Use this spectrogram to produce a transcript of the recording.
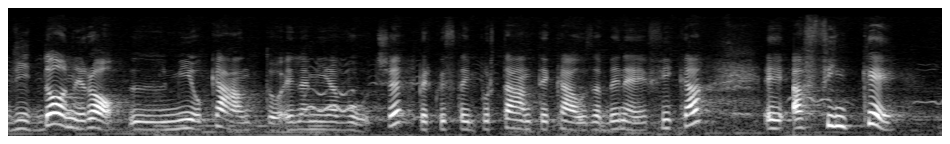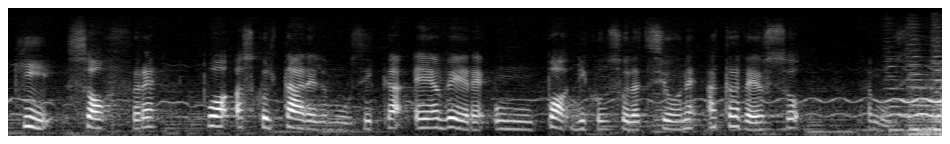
vi donerò il mio canto e la mia voce per questa importante causa benefica affinché chi soffre può ascoltare la musica e avere un po' di consolazione attraverso la musica.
